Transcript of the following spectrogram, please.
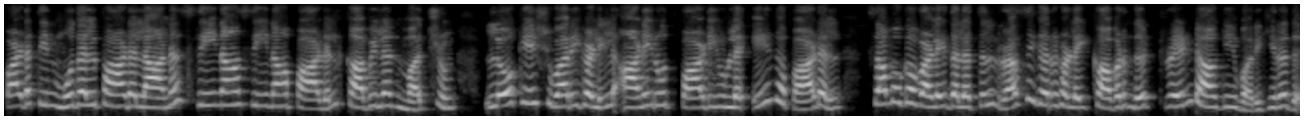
படத்தின் முதல் பாடலான சீனா சீனா பாடல் கபிலன் மற்றும் லோகேஷ் வரிகளில் அனிருத் பாடியுள்ள இந்த பாடல் சமூக வலைதளத்தில் ரசிகர்களை கவர்ந்து ட்ரெண்ட் ஆகி வருகிறது.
